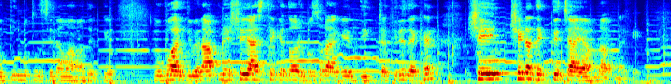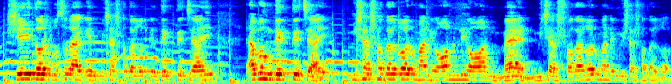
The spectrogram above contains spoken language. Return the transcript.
নতুন নতুন সিনেমা আমাদেরকে উপহার দিবেন। আপনি সেই আজ থেকে দশ বছর আগের দিকটা ফিরে দেখেন, সেই, সেটা দেখতে চাই আমরা আপনাকে। সেই দশ বছর আগের মিশা সদাগরকে দেখতে চাই। এবং দেখতে চাই। মিশা সদাগর মানে only one man Misha Sadagar মানে মিশা সদাগর।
